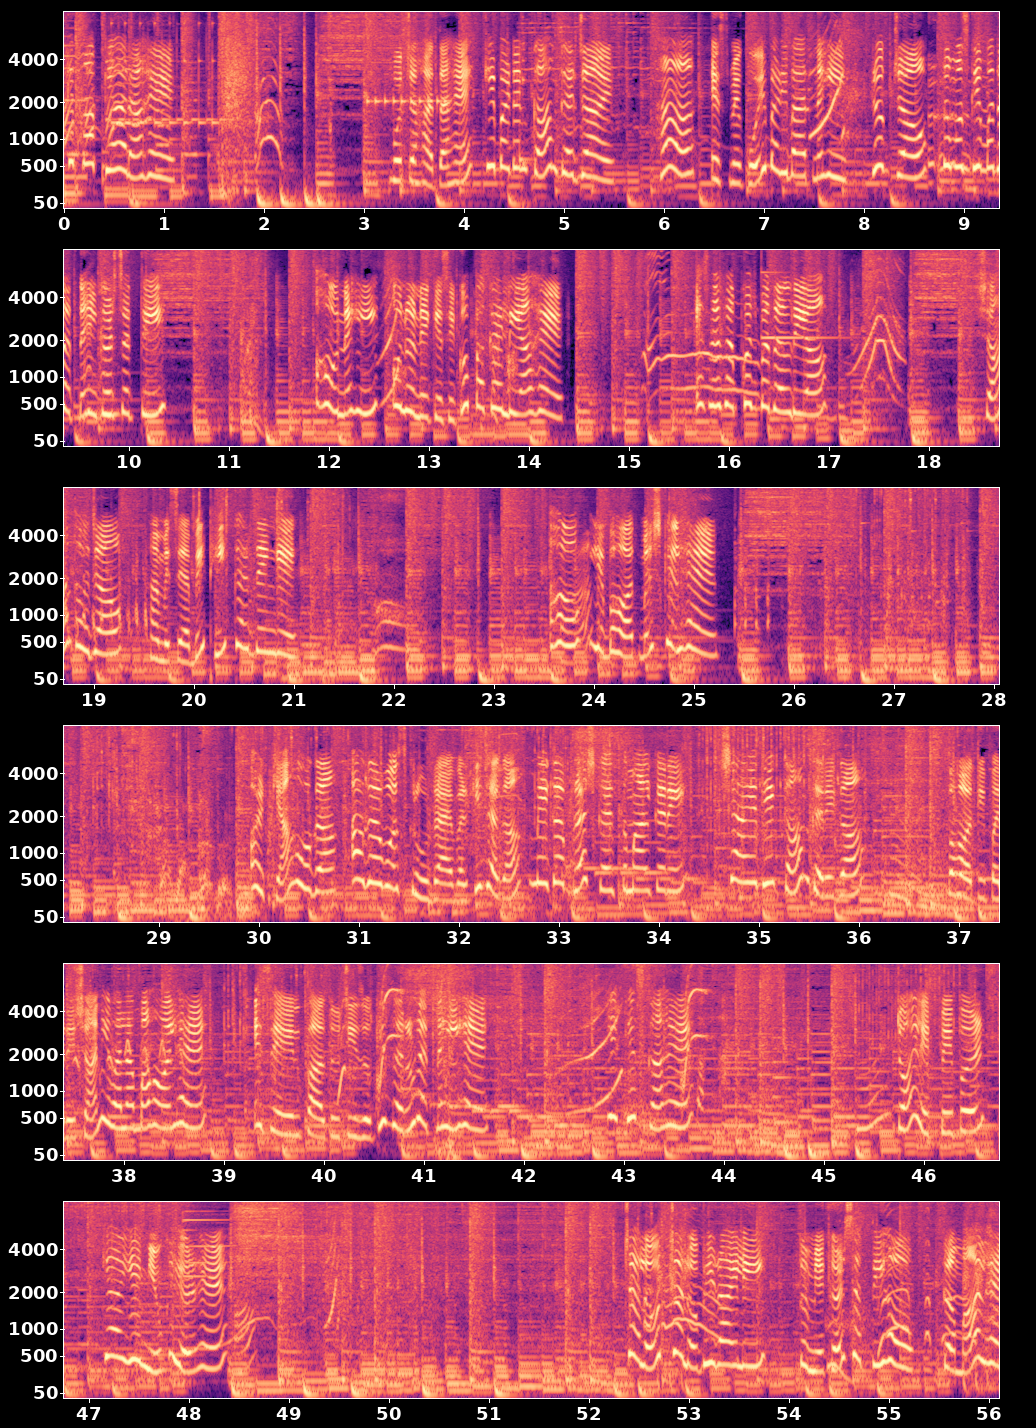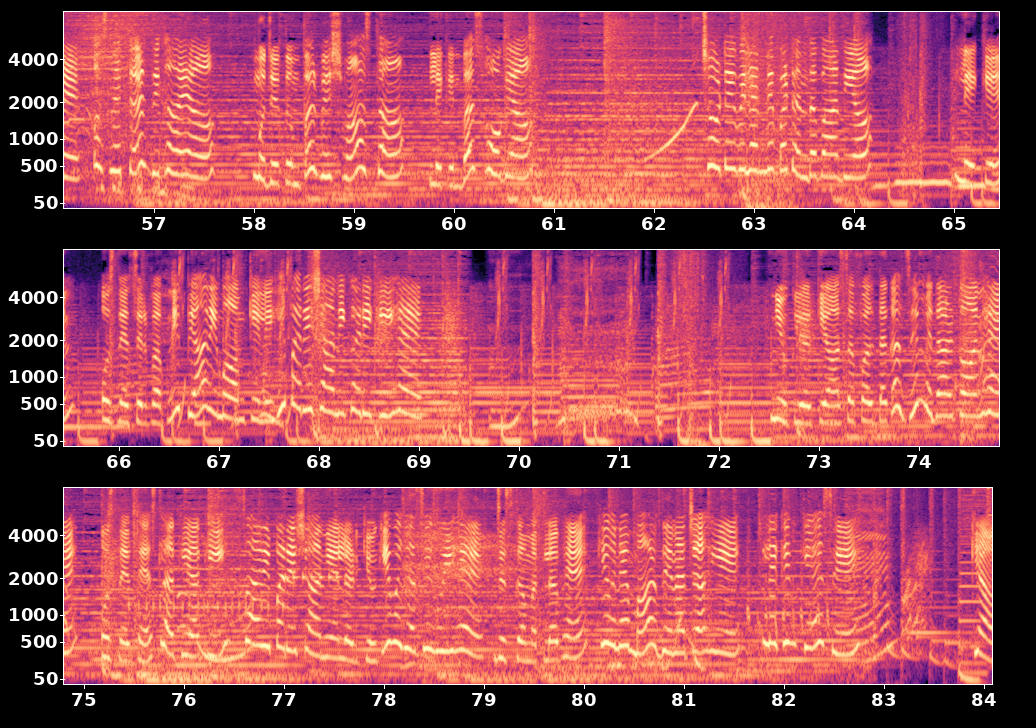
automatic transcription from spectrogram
कितना प्यारा है। वो चाहता है कि बटन काम कर जाए। हाँ इसमें कोई बड़ी बात नहीं। रुक जाओ, तुम उसकी मदद नहीं कर सकती। ओह, नहीं, उन्होंने किसी को पकड़ लिया है। इसने सब कुछ बदल दिया। शांत हो जाओ। हम इसे अभी ठीक कर देंगे। ओह, ये बहुत मुश्किल है। और क्या होगा? अगर वो स्क्रू ड्राइवर की जगह मेकअप ब्रश का इस्तेमाल करे, शायद ये काम करेगा। बहुत ही परेशानी वाला माहौल है। इसे इन फालतू चीज़ों की ज़रूरत नहीं है। ये किसका है? टॉयलेट पेपर क्या ये न्यूक्लियर है? चलो चलो भी रायली तुम ये कर सकती हो। कमाल है। उसने कर दिखाया। मुझे तुम पर विश्वास था, लेकिन बस हो गया। छोटे विलन ने बटन दबा दिया। लेकिन उसने सिर्फ़ अपनी प्यारी मॉम के लिए ही परेशानी खड़ी की है। न्यूक्लियर की असफलता का जिम्मेदार कौन है? उसने फैसला किया कि सारी परेशानियाँ लड़कियों की वजह से हुई है, जिसका मतलब है कि उन्हें मार देना चाहिए। लेकिन कैसे? क्या?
